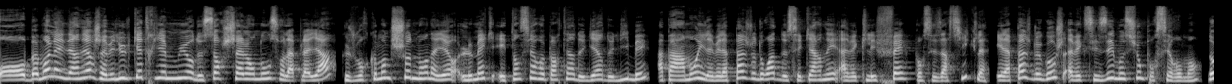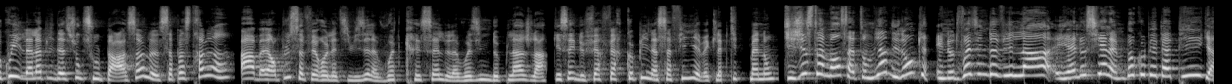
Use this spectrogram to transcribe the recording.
Oh, bah moi l'année dernière, j'avais lu le quatrième mur de Sorge Chalandon sur la playa, que je vous recommande chaudement d'ailleurs. Le mec est ancien reporter de guerre de Libé. Apparemment, il avait la page de droite de ses carnets avec les faits pour ses articles, et la page de gauche avec ses émotions pour ses romans. Donc oui, la lapidation sous le parasol, ça passe très bien. hein. Ah, bah en plus, ça fait relativiser la voix de crécelle de la voisine de plage, là, qui essaye de faire faire copine à sa fille avec la petite Manon. Qui justement, ça tombe bien, dis donc, est notre voisine de villa, et elle aussi, elle aime beaucoup Peppa Pig.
